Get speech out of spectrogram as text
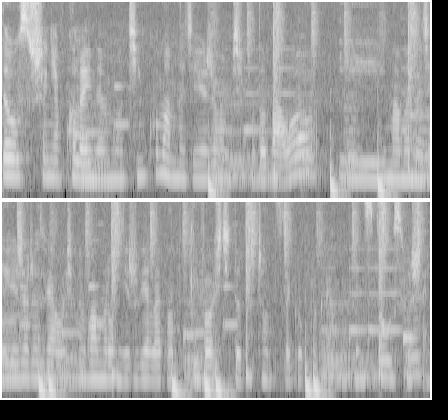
do usłyszenia w kolejnym odcinku. Mam nadzieję, że Wam się podobało i mamy nadzieję, że rozwiałyśmy Wam również wiele wątpliwości dotyczących tego programu, więc do usłyszenia.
